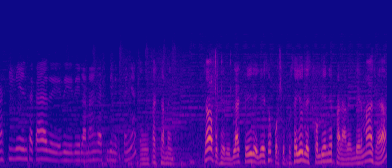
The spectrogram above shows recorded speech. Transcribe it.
Así bien sacada de, de, de la manga, así bien extraña. Exactamente. No, pues el Black Friday y eso porque pues a ellos les conviene para vender más, ¿verdad?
